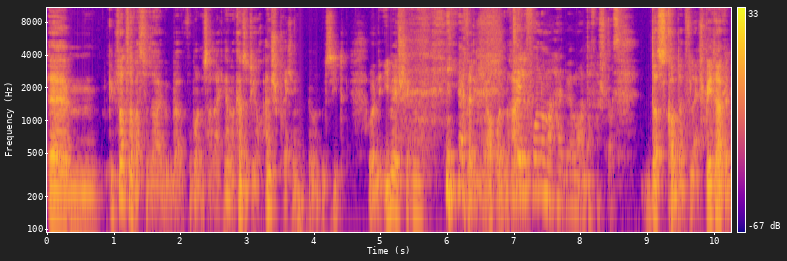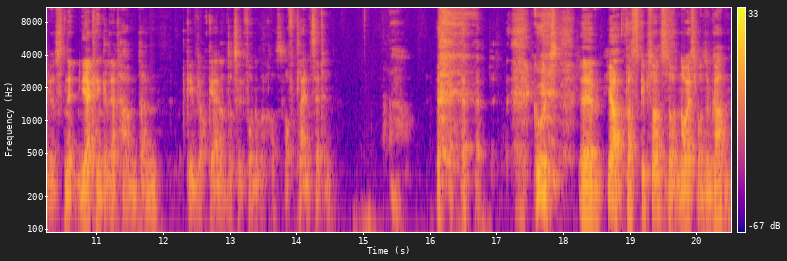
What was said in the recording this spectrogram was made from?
Ähm, Gibt es sonst noch was zu sagen, über, wo man uns erreichen kann? Man kann es natürlich auch ansprechen, wenn man uns sieht. Oder eine E-Mail schicken. ja. Verlinke ich auch unten rein. Telefonnummer halten wir mal unter Verschluss. Das kommt dann vielleicht später, wenn wir uns näher kennengelernt haben, dann geben wir auch gerne unsere Telefonnummern raus, auf kleinen Zetteln. Oh. Gut, ähm, ja, was gibt's sonst so Neues bei uns im Garten?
